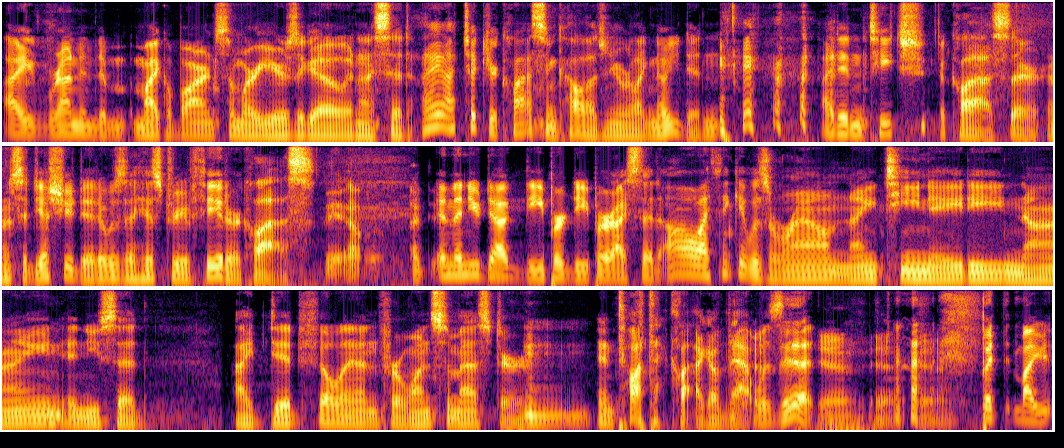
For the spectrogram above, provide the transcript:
I run into Michael Barnes somewhere years ago, and I said, hey, I took your class in college. And you were like, no, you didn't. I didn't teach a class there. And I said, yes, you did. It was a history of theater class. Yeah. And then you dug deeper, deeper. I said, oh, I think it was around 1989. And you said, I did fill in for one semester mm-hmm. and taught that class. I go, that yeah. was it. Yeah, yeah, yeah. but my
